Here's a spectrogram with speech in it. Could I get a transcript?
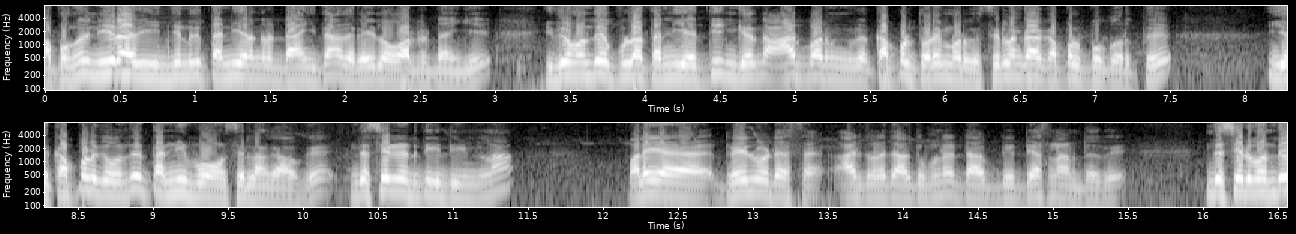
அப்போ வந்து நீராவி இன்ஜினுக்கு தண்ணி இறங்குற டேங்கி தான் அது ரயில்வே வாட்டர் டேங்கி இதில் வந்து ஃபுல்லாக தண்ணி ஏற்றி இங்கேருந்து ஆர்பாருங்கிற கப்பல் துறைமுகம் ஸ்ரீலங்கா கப்பல் போக்குவரத்து. இங்கே கப்பலுக்கு வந்து தண்ணி போகும் ஸ்ரீலங்காவுக்கு இந்த சைடு எடுத்துக்கிட்டிங்கன்னா பழைய ரயில்வே ஸ்டேஷன் ஆயிரத்தி தொள்ளாயிரத்தி அறுபத்தி மூணு ஸ்டேஷனாக இருந்தது. இந்த சைடு வந்து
